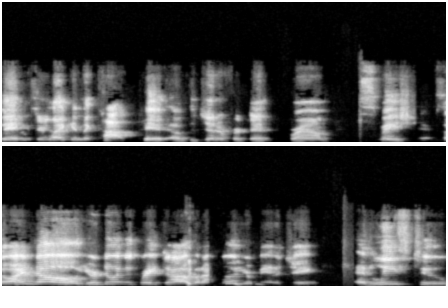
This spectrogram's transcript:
things. You're like in the cockpit of the Jennifer Dent Brown spaceship. So I know you're doing a great job, but I know you're managing at least two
